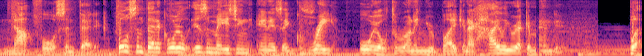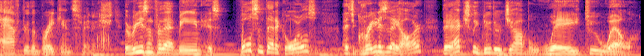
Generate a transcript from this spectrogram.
not full synthetic. Full synthetic oil is amazing and is a great oil to run in your bike, and I highly recommend it but after the break-in's finished. The reason for that being is full synthetic oils, as great as they are, they actually do their job way too well.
